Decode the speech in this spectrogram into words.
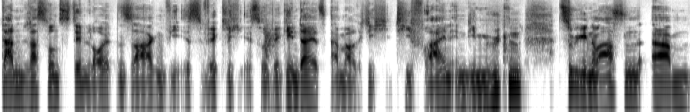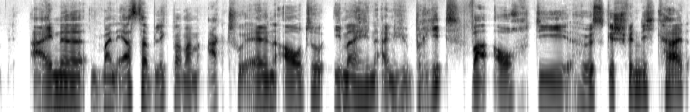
dann lass uns den Leuten sagen, wie es wirklich ist. Und wir gehen da jetzt einmal richtig tief rein in die Mythen. Zugegebenermaßen, ähm, eine, mein erster Blick bei meinem aktuellen Auto, immerhin ein Hybrid, war auch die Höchstgeschwindigkeit,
